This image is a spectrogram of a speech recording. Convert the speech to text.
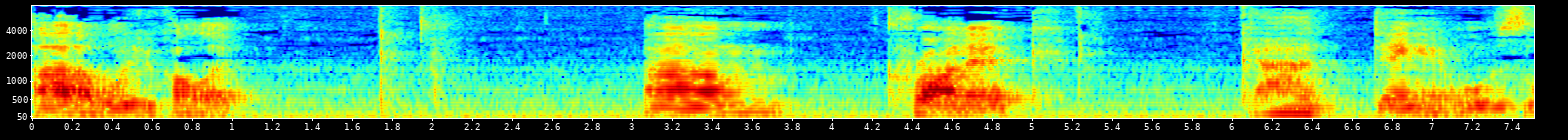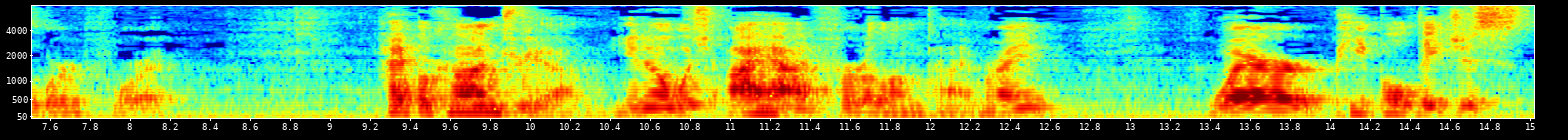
uh, what would you call it? Um, chronic, god dang it, what was the word for it? Hypochondria, you know, which I had for a long time, right? Where people, they just,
